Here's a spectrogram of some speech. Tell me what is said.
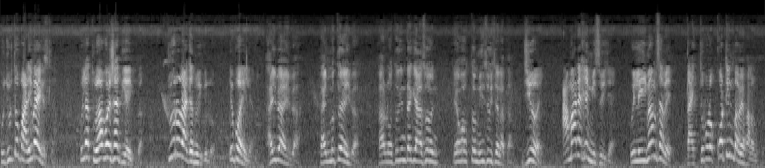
হুজুর তো বাড়ি বাই গেছিলাম বললা তোরা পয়সা দিয়ে আইবা। তোরও রাজা গেল এ বইলা না। আইবা আইবা টাইম মতো আইবা। কারণ অতদিন থাকি আসুন এ তো মিস হয়েছে না তার। জি হয় আমার একে মিস হয়ে যায়। ওইলে ইমাম সাহেব দায়িত্ব বড় কঠিন ভাবে পালন করে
